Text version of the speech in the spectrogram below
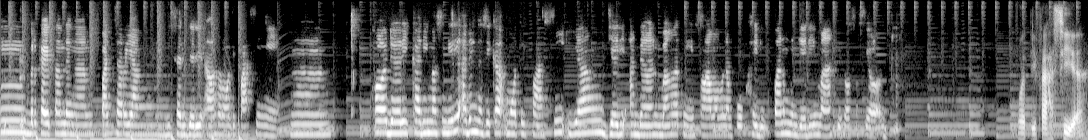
Hmm, berkaitan dengan pacar yang bisa dijadiin alasan motivasi nih. Hmm, kalau dari Kak Dima sendiri ada nggak sih Kak motivasi yang jadi andalan banget nih selama menempuh kehidupan menjadi mahasiswa sosiologi? Motivasi ya.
